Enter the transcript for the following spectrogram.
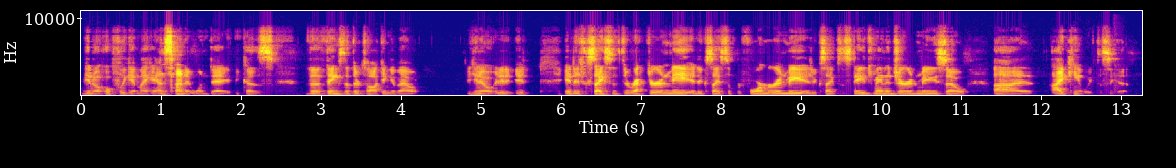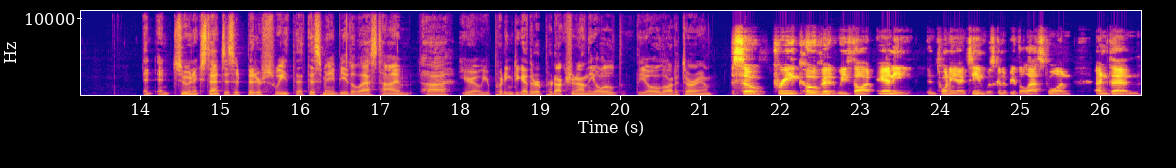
you know, hopefully get my hands on it one day because the things that they're talking about, you know, it it it excites the director in me, it excites the performer in me, it excites the stage manager in me. So uh, I can't wait to see it. And, and to an extent, is it bittersweet that this may be the last time uh, you know you're putting together a production on the old the old auditorium? So pre-COVID, we thought Annie in 2019 was going to be the last one, and then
